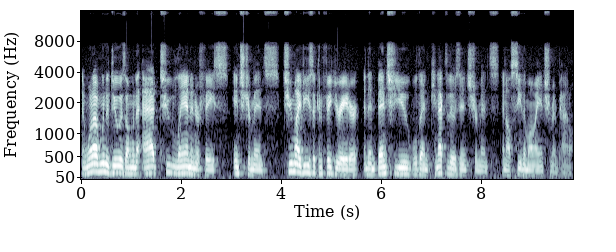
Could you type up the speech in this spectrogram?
And what I'm going to do is I'm going to add two LAN interface instruments to my VISA configurator. And then BenchVue will then connect to those instruments and I'll see them on my instrument panel.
